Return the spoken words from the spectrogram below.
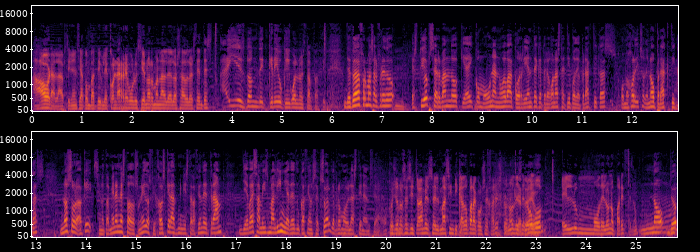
Ahora, la abstinencia compatible con la revolución hormonal de los adolescentes, ahí es donde creo que igual no es tan fácil. De todas formas, Alfredo, Mm. estoy observando que hay como una nueva corriente que pregona este tipo de prácticas, o mejor dicho, de no prácticas, no solo aquí, sino también en Estados Unidos. Fijaos que la administración de Trump lleva esa misma línea de educación sexual que promueve la abstinencia. Ojo, Pues yo no sé si Trump es el más indicado para aconsejar esto, ¿no? Desde luego, él un modelo no parece, ¿no? No, yo,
